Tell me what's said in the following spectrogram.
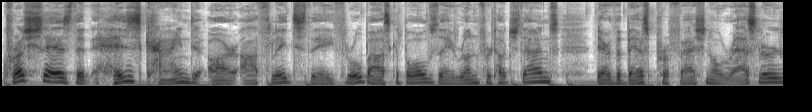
Crush says that his kind are athletes. They throw basketballs, they run for touchdowns, they're the best professional wrestlers,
